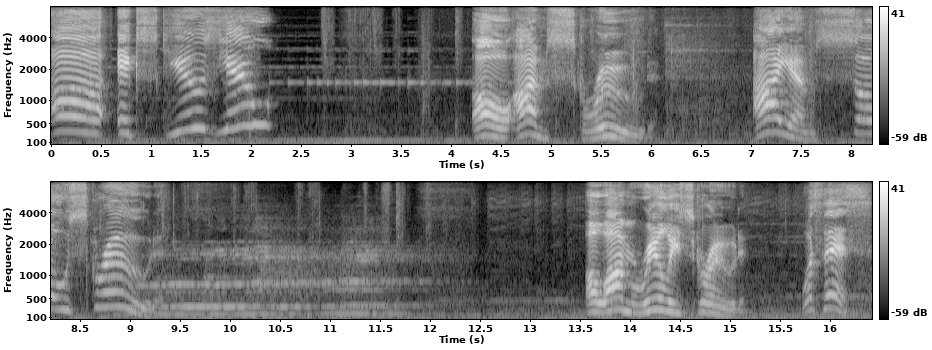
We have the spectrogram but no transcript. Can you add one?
Uh, excuse you? Oh, I'm screwed. I am so screwed. Oh, I'm really screwed. What's this?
